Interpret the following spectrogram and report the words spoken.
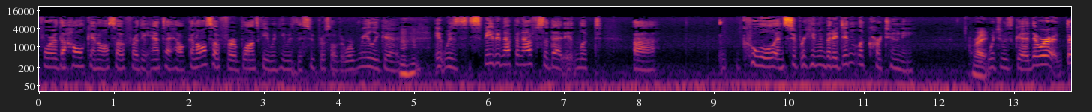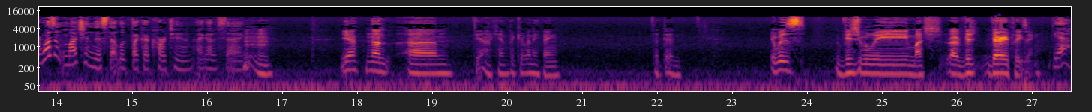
for the Hulk and also for the anti-Hulk and also for Blonsky when he was the super soldier were really good. Mm-hmm. It was speeded up enough so that it looked uh, cool and superhuman, but it didn't look cartoony, Right. which was good. There were there wasn't much in this that looked like a cartoon. I gotta say. Yeah, no, um, yeah, I can't think of anything that did. It was visually much, uh, vis- very pleasing. Yeah.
